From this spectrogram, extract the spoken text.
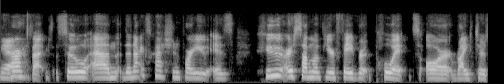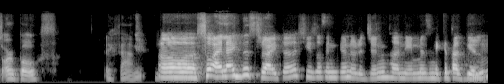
Yeah. Perfect. So um the next question for you is who are some of your favorite poets or writers or both? If um uh so I like this writer. She's of Indian origin. Her name is Nikita Gill. Mm-hmm.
